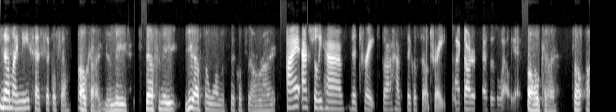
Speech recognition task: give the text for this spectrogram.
No, my niece has sickle cell. Okay, your niece. Stephanie, you have someone with sickle cell, right? I actually have the trait, so I have sickle cell trait. My daughter does as well, yes. Oh, okay. So uh,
